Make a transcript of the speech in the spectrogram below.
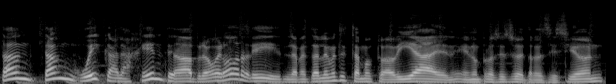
tan, tan hueca la gente. No, pero bueno, sí, lamentablemente estamos todavía en, en un proceso de transición,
